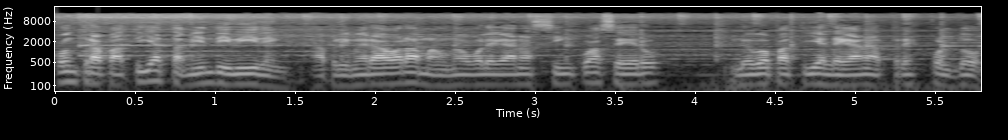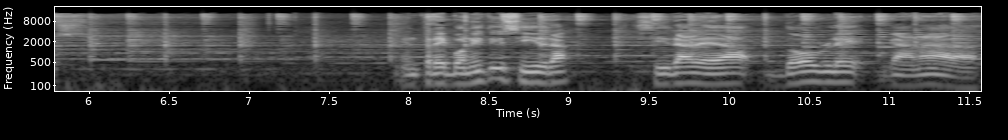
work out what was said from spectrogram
contra Patillas también dividen. A primera hora Maunabo le gana 5 a 0. Luego Patillas le gana 3 por 2. Entre Bonito y Sidra, Sidra le da doble ganada.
